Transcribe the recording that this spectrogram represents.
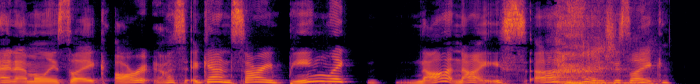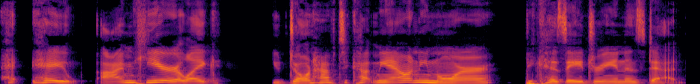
And Emily's like, all right, again, sorry, being like not nice. Uh, she's like, "Hey- hey, I'm here. Like, you don't have to cut me out anymore because Adrian is dead.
